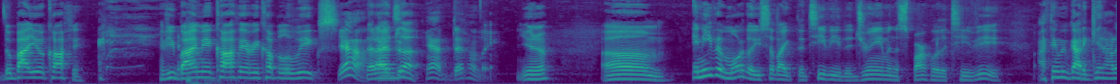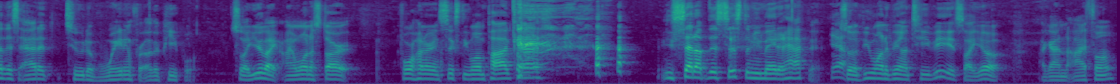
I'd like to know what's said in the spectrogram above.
They'll buy you a coffee. if you buy me a coffee every couple of weeks, Yeah, that adds up. Yeah, definitely. You know, um, and even more though. You said like the TV, the dream, and the sparkle of the TV. I think we've got to get out of this attitude of waiting for other people. So like you're like, I want to start 461 podcasts. you set up this system, you made it happen. Yeah. So if you want to be on TV, it's like, yo, I got an iPhone.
